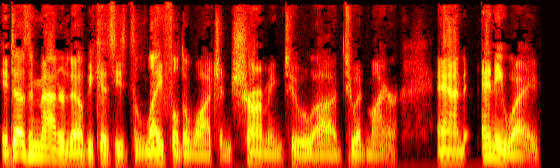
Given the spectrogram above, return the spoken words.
It doesn't matter though, because he's delightful to watch and charming to, uh, to admire. And anyway,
